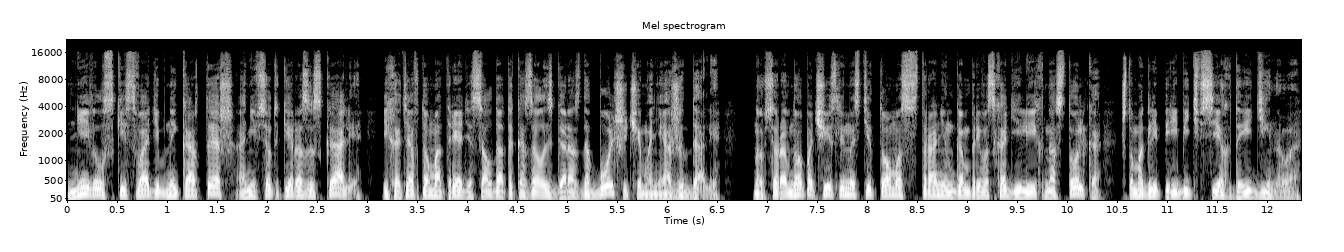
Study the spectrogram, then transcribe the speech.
Невилский свадебный кортеж они все-таки разыскали, и хотя в том отряде солдат оказалось гораздо больше, чем они ожидали, но все равно по численности Томас с Транингом превосходили их настолько, что могли перебить всех до единого.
